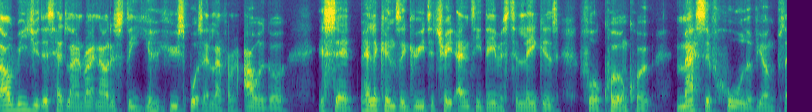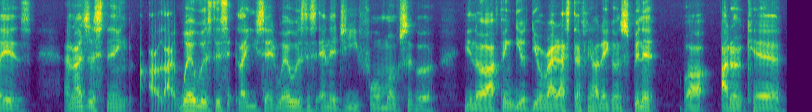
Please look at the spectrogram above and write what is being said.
I'll read you this headline right now. This is the Yahoo Sports headline from an hour ago. It said Pelicans agreed to trade Anthony Davis to Lakers for quote unquote massive haul of young players. And I just think, like, where was this? Like you said, where was this energy four months ago? You know, I think you're you're right. That's definitely how they're gonna spin it. But I don't care.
